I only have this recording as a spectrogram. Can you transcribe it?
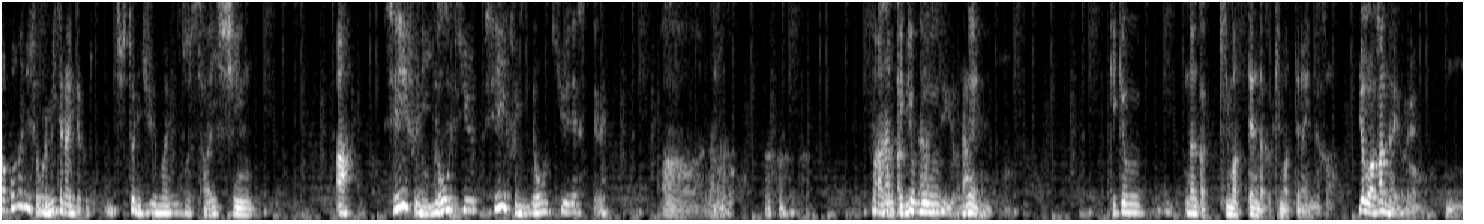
あ、こんなニュース俺見てないんだけど。一人10万円最新。あ、政府に要求、政府に要求ですってね。ああ、なるほど。まあなんか結局。ね、結局、なんか決まってんだか決まってないんだか。よくわかんないよね。うん。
